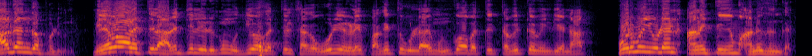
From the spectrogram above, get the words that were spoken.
ஆதங்கப்படுவீர் வியாபாரத்தில் அலைச்சல் இருக்கும் உத்தியோகத்தில் சக ஊழியர்களை பகைத்து கொள்ளாது முன்கோபத்தை தவிர்க்க வேண்டிய நாள். பொறுமையுடன் அனைத்தையும் அணுகுங்கள்.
